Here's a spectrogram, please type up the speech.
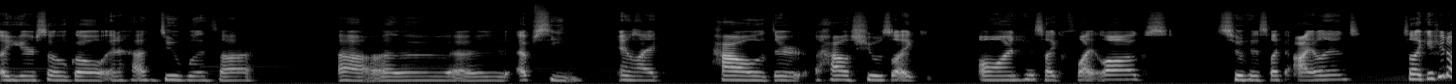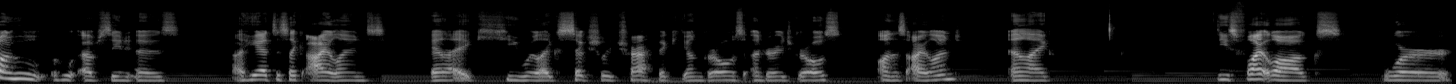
a year or so ago, and it had to do with uh, uh, Epstein and like how there how she was like on his like flight logs to his like island. So like if you don't know who who Epstein is, uh, he had this like island and like he would like sexually traffic young girls, underage girls on this island, and like these flight logs were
